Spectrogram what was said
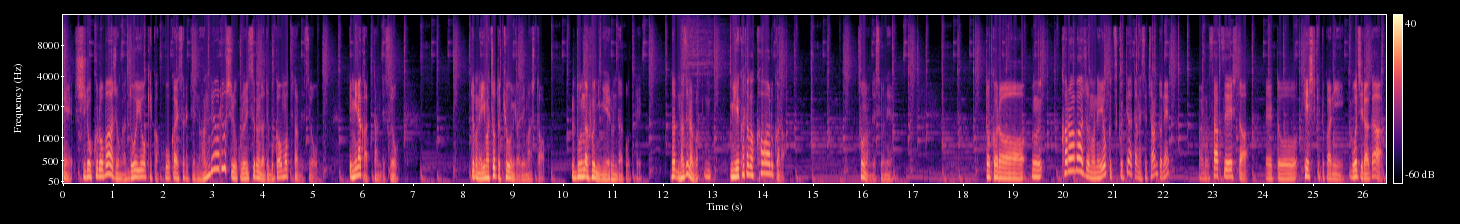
ね、白黒バージョンがどういうわけか公開されて、なんであれを白黒にするんだって僕は思ってたんですよ。で、見なかったんですよ。でもね、今ちょっと興味が出ました。どんな風に見えるんだろうって。なぜなら見え方が変わるから。そうなんですよね。だから、うん、カラーバージョンもね、よく作ってあったんですよ。ちゃんとね、あの撮影した、えーと、景色とかにゴジラが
